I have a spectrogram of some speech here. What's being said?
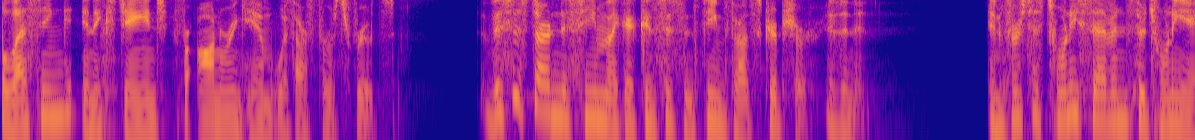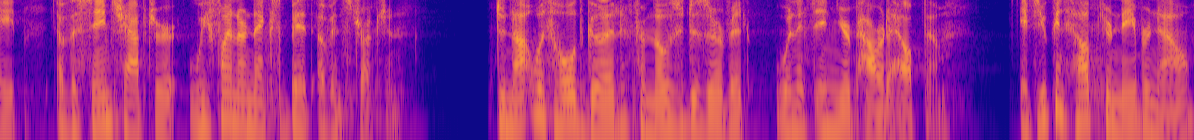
blessing in exchange for honoring him with our first fruits. This is starting to seem like a consistent theme throughout Scripture, isn't it? In verses 27 through 28 of the same chapter, we find our next bit of instruction. Do not withhold good from those who deserve it when it's in your power to help them. If you can help your neighbor now,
